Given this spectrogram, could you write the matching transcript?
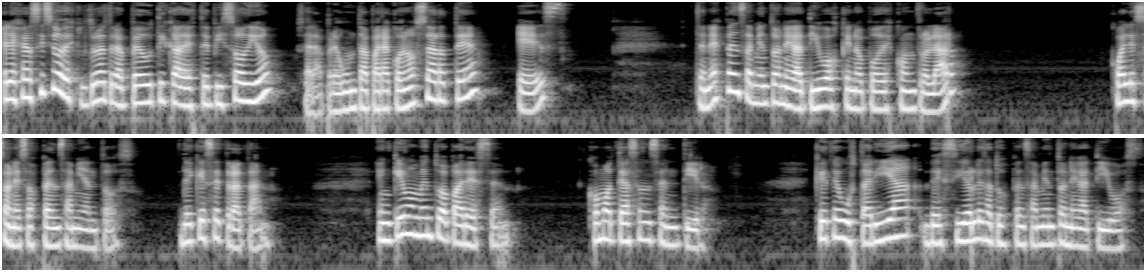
el ejercicio de escritura terapéutica de este episodio, o sea, la pregunta para conocerte, es ¿Tenés pensamientos negativos que no podés controlar? ¿Cuáles son esos pensamientos? ¿De qué se tratan? ¿En qué momento aparecen? ¿Cómo te hacen sentir? ¿Qué te gustaría decirles a tus pensamientos negativos?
